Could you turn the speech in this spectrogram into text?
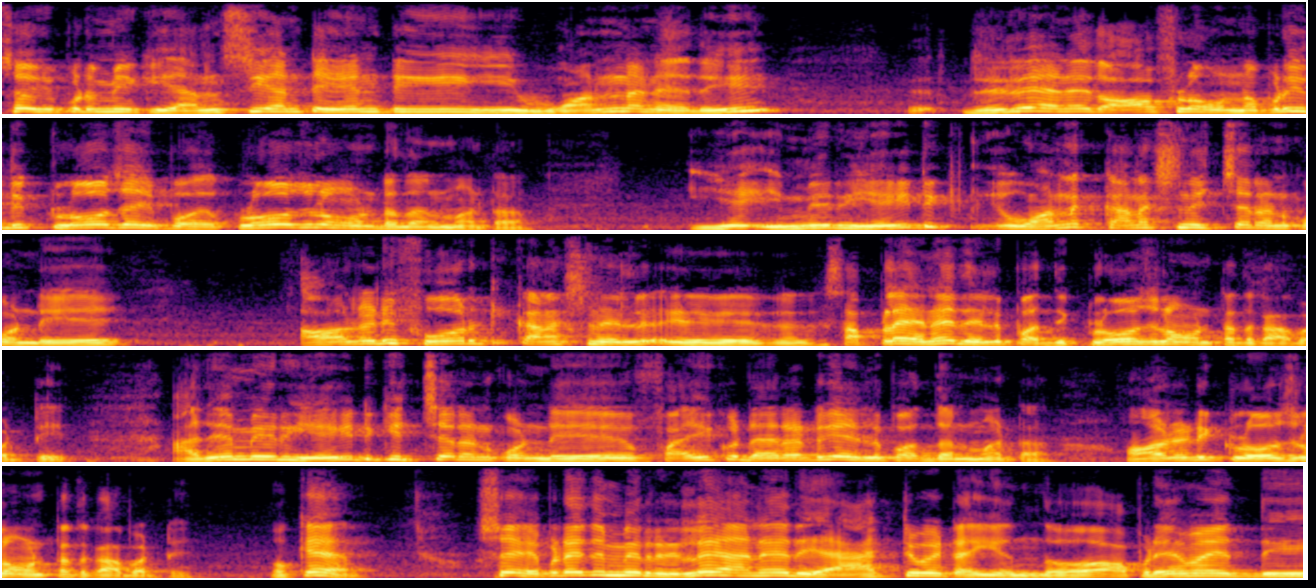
సో ఇప్పుడు మీకు ఎన్సి అంటే ఏంటి? ఈ వన్ అనేది రిలే అనేది ఆఫ్లో ఉన్నప్పుడు ఇది క్లోజ్ అయిపోదు క్లోజ్లో ఉంటుంది అనమాట మీరు ఎయిట్కి వన్కి కనెక్షన్ ఇచ్చారనుకోండి ఆల్రెడీ ఫోర్కి కనెక్షన్ వెళ్ళి సప్లై అనేది వెళ్ళిపోద్ది క్లోజ్లో ఉంటుంది కాబట్టి. అదే మీరు ఎయిట్కి ఇచ్చారనుకోండి ఫైవ్కి డైరెక్ట్గా వెళ్ళిపోద్ది అనమాట ఆల్రెడీ క్లోజ్లో ఉంటుంది కాబట్టి. ఓకే? సో ఎప్పుడైతే మీరు రిలే అనేది యాక్టివేట్ అయ్యిందో అప్పుడు ఏమైద్ది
